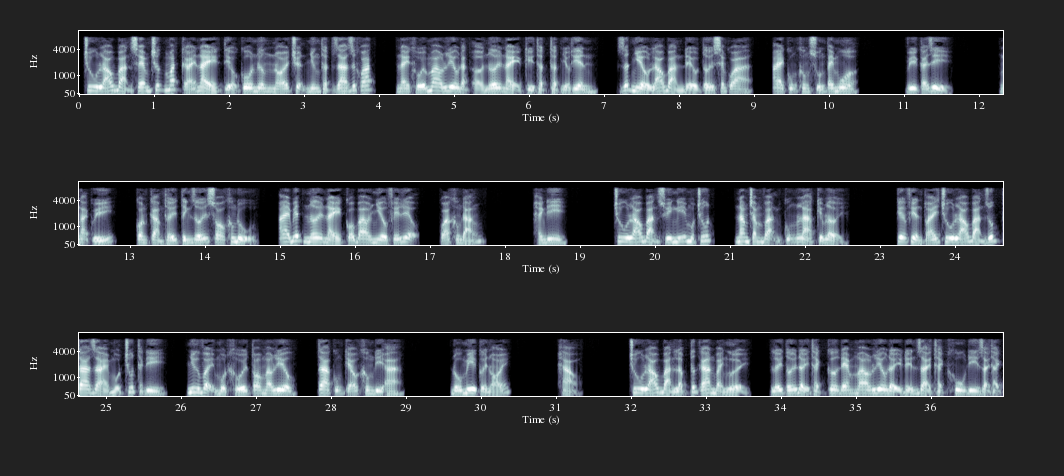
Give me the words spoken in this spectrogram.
Chu lão bản xem trước mắt cái này tiểu cô nương nói chuyện nhưng thật ra dứt khoát, này khối mao liêu đặt ở nơi này kỳ thật thật nhiều thiên, rất nhiều lão bản đều tới xem qua, ai cũng không xuống tay mua. Vì cái gì? Ngại quý, còn cảm thấy tính giới so không đủ, ai biết nơi này có bao nhiêu phế liệu, quá không đáng. Hành đi. Chu lão bản suy nghĩ một chút, 500 vạn cũng là kiếm lời. Kia phiền toái Chu lão bản giúp ta giải một chút thạch đi, như vậy một khối to mau liêu, ta cũng kéo không đi à. Đồ mi cười nói. Hảo. Chu lão bản lập tức an bài người, lấy tới đẩy thạch cơ đem mau liêu đẩy đến giải thạch khu đi giải thạch.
